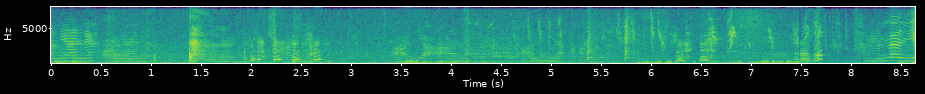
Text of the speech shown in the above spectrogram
아니야, 아니야, 아니야, 아니야, 아니야, 아니야, 아니야. 뭐라고? 장난이야?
